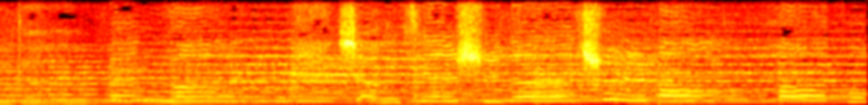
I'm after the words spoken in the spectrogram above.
你的温暖像天使的翅膀划过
